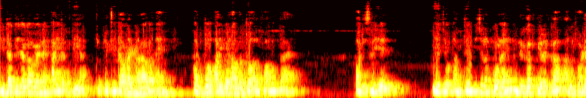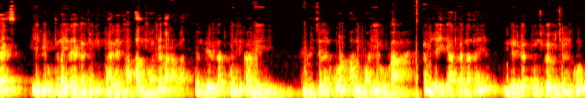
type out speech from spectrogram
थीटा की जगह मैंने आई रख दिया क्योंकि थीटा आई बराबर है और दो आई बराबर तो अल्फ़ा होता है। और इसलिए ये जो अंतिम विचलन कोण है, निर्गत किरण का अल्फ़ा डैश ये भी उतना ही रहेगा जो कि पहले था अल्फ़ा के बराबर। तो निर्गत पुंज का भी विचलन कोण अल्फ़ा ही होगा। अब यही ज्ञात करना था ये निर्गत पुंज का विचलन कोण।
